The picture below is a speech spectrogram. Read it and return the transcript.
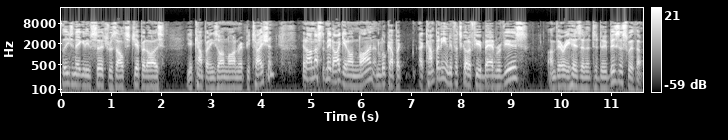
these negative search results jeopardize your company's online reputation. And I must admit, I get online and look up a, a company, and if it's got a few bad reviews, I'm very hesitant to do business with them.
